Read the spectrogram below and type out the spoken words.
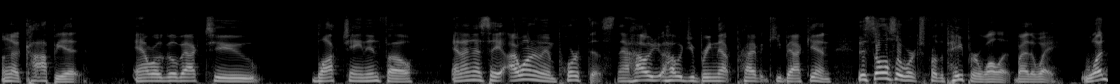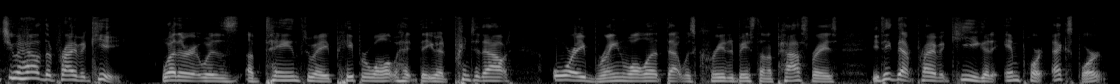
I'm going to copy it and we'll go back to blockchain info and I'm going to say I want to import this. Now, how how would you bring that private key back in? This also works for the paper wallet, by the way. Once you have the private key, whether it was obtained through a paper wallet that you had printed out or a brain wallet that was created based on a passphrase, you take that private key, you go to import export,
